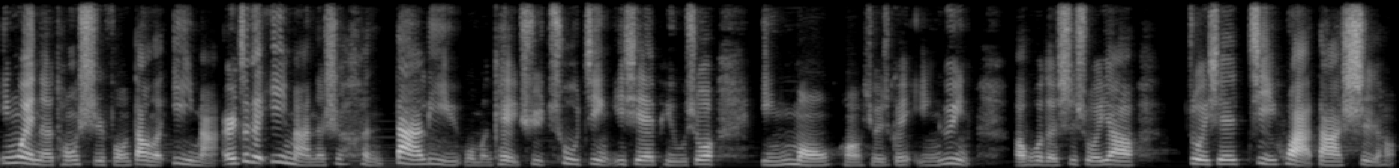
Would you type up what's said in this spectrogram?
因为呢，同时逢到了驿马，而这个驿马呢是很大力于我们可以去促进一些，比如说营谋哦，就是跟营运啊，或者是说要。做一些计划大事哈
